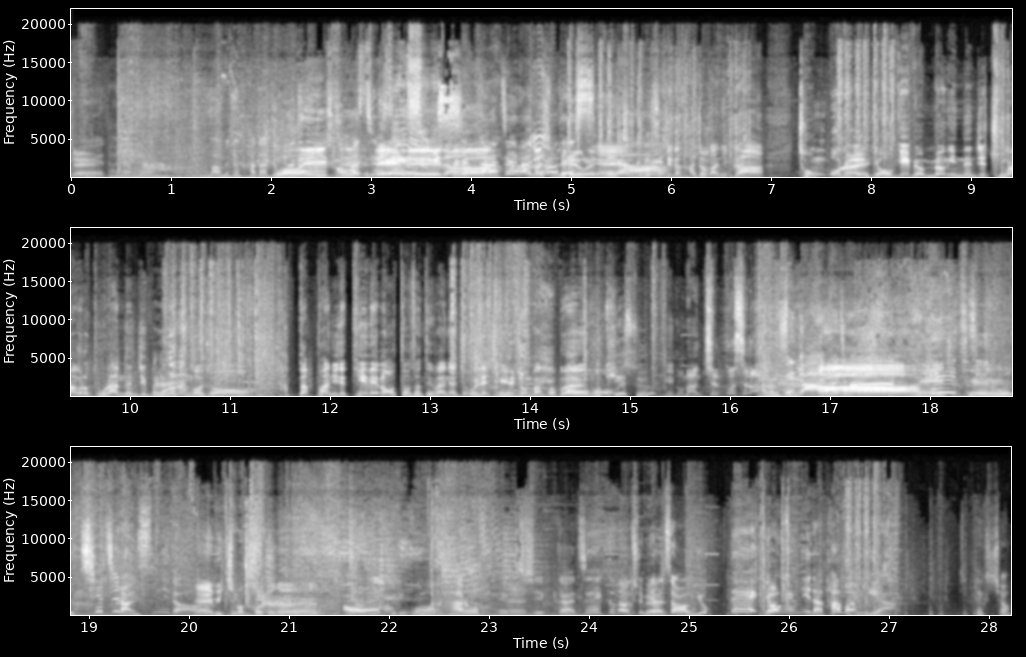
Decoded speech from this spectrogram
네. 네, 다시 한번 마음을 좀 와, 가다듬어야 될것 에이스. 같은 근데 에이스입니다. 에이스까지 말씀드리려고 네, 만들어냈습니다. 크리지가 가져가니까 정보를 여기에 몇 명 있는지 중앙으로 돌았는지 모르는 거죠. 답답한 이제 TNL은 어떤 선택을 하냐. 원래 제일 좋은 방법은 오 TS? 도망칠 곳은 가능성이 네, 아, 하지만 헤이트. 놓치질 않습니다. 네, 위치 바꿔주는 어 그리고 바로 네. 엑시까지 끊어주면서 6대 0입니다. 담원기야. 텍스처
